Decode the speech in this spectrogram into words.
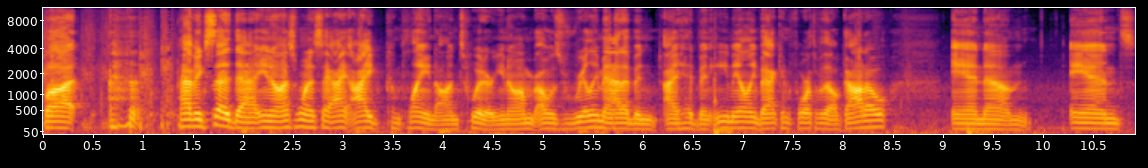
But having said that, you know, I just want to say I, I complained on Twitter. You know, I'm, i was really mad. I've been I had been emailing back and forth with Elgato, and um, and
